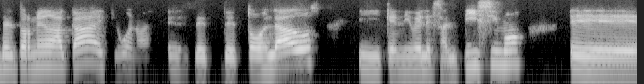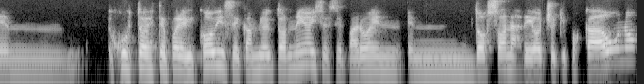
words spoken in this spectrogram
del, torneo de acá es que, bueno, es de, todos lados y que el nivel es altísimo. Em, justo este por el COVID se cambió el torneo y se separó en, en, dos zonas de ocho equipos cada uno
